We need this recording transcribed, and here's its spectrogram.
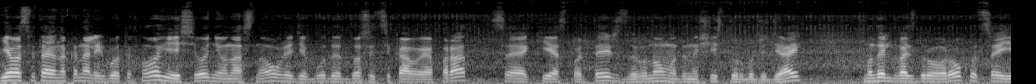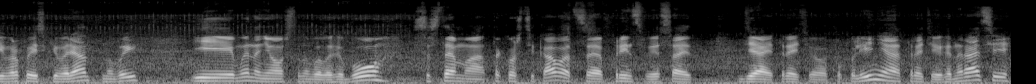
Я вас вітаю на каналі Біотехнології. Сьогодні у нас на огляді буде досить цікавий апарат. Це Kia Sportage з двигуном 1.6 Turbo GDI. Модель 22 року. Це європейський варіант, новий. І ми на нього встановили ГБО. Система також цікава. Це Prince VSI DI третього покоління, третьої генерації.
